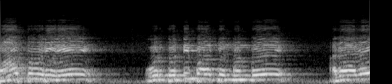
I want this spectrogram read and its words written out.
மாத்தூரிலே ஒரு தொட்டிப்பாலத்தின் முன்பு அதாவது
